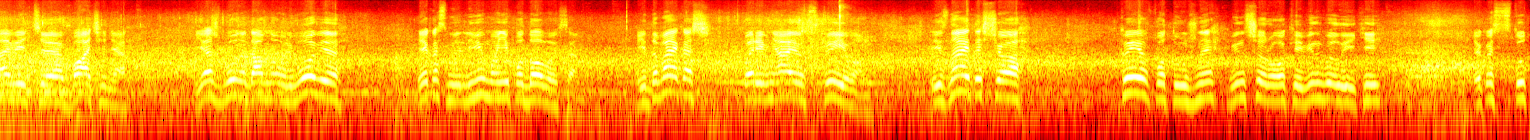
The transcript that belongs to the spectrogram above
навіть е, бачення. Я ж був недавно у Львові, якось Львів мені подобався. І давай якось порівняю з Києвом. І знаєте, що Київ потужний, він широкий, він великий. Якось тут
